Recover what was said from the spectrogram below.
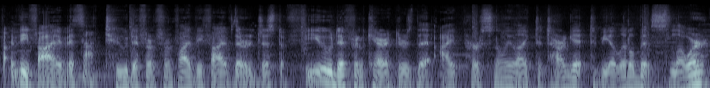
5v5, it's not too different from 5v5. There are just a few different characters that I personally like to target to be a little bit slower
